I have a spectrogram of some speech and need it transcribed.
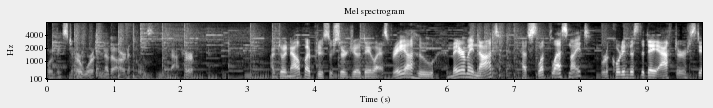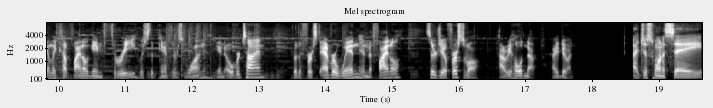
or links to her work and other articles about her. I'm joined now by producer Sergio De La Espriella, who may or may not have slept last night. We're recording this the day after Stanley Cup Final Game 3, which the Panthers won in overtime for the first ever win in the final. Sergio, first of all, how are you holding up? How are you doing? I just want to say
